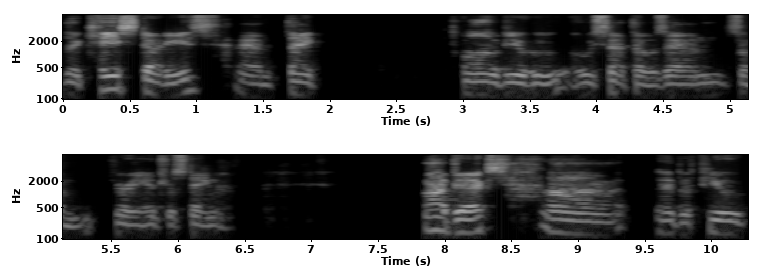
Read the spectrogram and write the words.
the case studies and thank all of you who, who sent those in, some very interesting objects. Uh, I have a few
